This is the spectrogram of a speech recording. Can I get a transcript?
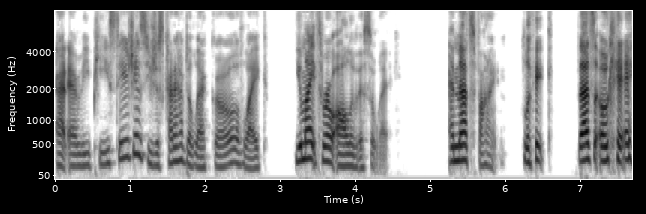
at MVP stages you just kind of have to let go of like you might throw all of this away. And that's fine. Like that's okay.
